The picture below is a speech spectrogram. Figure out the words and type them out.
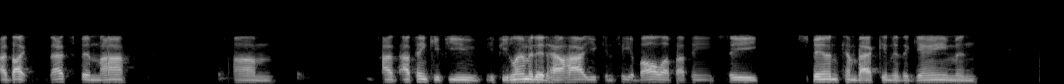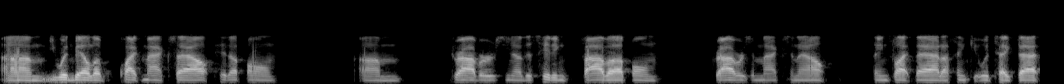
I'd like that's been my. Um, I, I think if you if you limited how high you can tee a ball up, I think you'd see spin come back into the game and um, you wouldn't be able to quite max out, hit up on um, drivers, you know, this hitting five up on drivers and maxing out, things like that. I think it would take that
